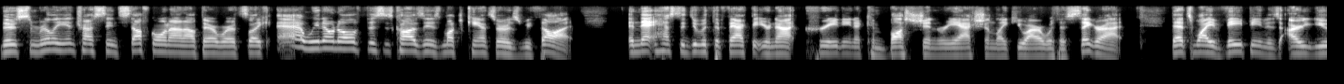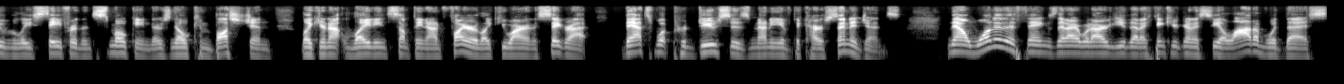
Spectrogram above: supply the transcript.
there's some really interesting stuff going on out there where it's like, eh, we don't know if this is causing as much cancer as we thought. And that has to do with the fact that you're not creating a combustion reaction like you are with a cigarette. That's why vaping is arguably safer than smoking. There's no combustion, like you're not lighting something on fire like you are in a cigarette. That's what produces many of the carcinogens. Now, one of the things that I would argue that I think you're going to see a lot of with this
